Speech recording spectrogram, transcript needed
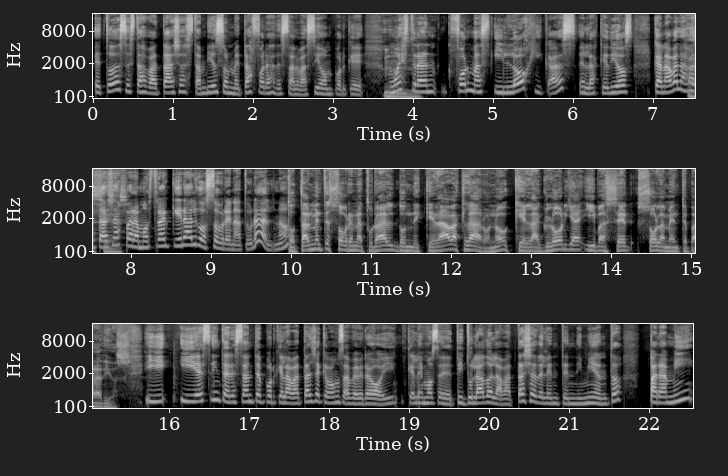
eh, todas estas batallas también son metáforas de salvación, porque mm. muestran formas ilógicas en las que Dios ganaba las batallas para mostrar que era algo sobrenatural, ¿no? Totalmente sobrenatural, donde quedaba claro, ¿no? Que la gloria iba a ser solamente para Dios. Y, y es interesante porque la batalla que vamos a ver hoy, que le hemos eh, titulado La batalla del entendimiento, para mí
